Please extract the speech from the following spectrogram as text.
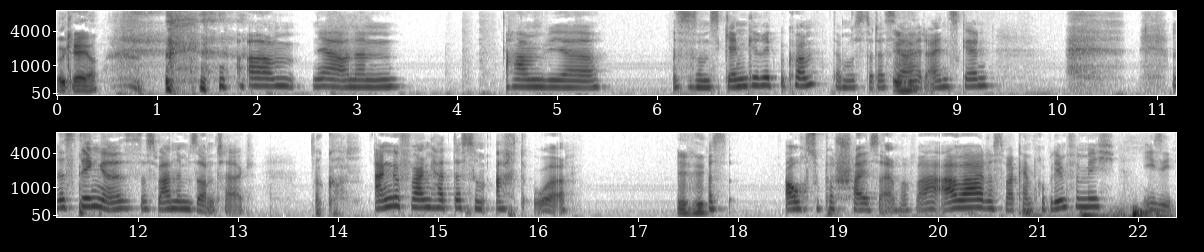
Okay, ja. Ähm, ja, und dann haben wir so ein Scan-Gerät bekommen. Da musste das ja Mhm. halt einscannen. Und das Ding ist, das war an einem Sonntag. Oh Gott. Angefangen hat das um 8 Uhr. Mhm. Was auch super scheiße einfach war. Aber das war kein Problem für mich. Easy.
